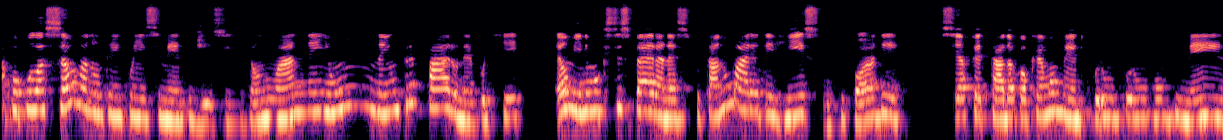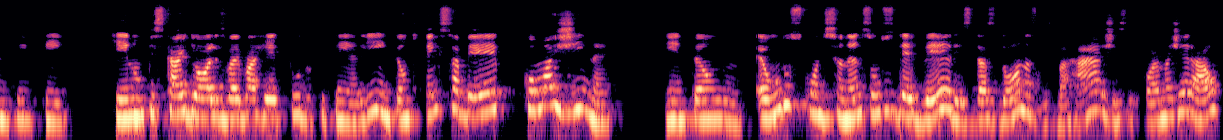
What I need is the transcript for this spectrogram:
a população ela não tem conhecimento disso, então não há nenhum, nenhum preparo, né, porque é o mínimo que se espera, né, se tu tá numa área de risco que pode ser afetado a qualquer momento por um, por um rompimento, enfim, que num piscar de olhos vai varrer tudo que tem ali, então tu tem que saber como agir, né? Então, é um dos condicionantes, um dos deveres das donas das barragens, de forma geral,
